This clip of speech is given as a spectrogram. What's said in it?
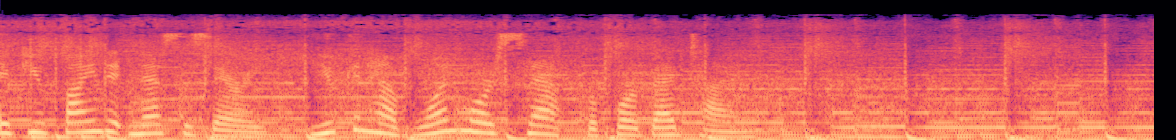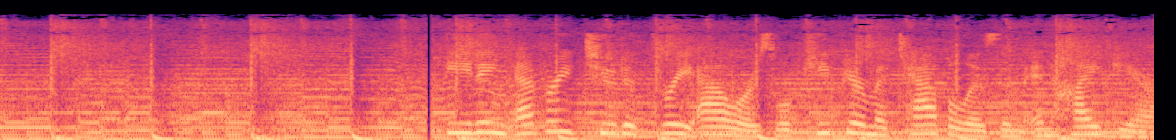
If you find it necessary, you can have one more snack before bedtime. Eating every 2 to 3 hours will keep your metabolism in high gear.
